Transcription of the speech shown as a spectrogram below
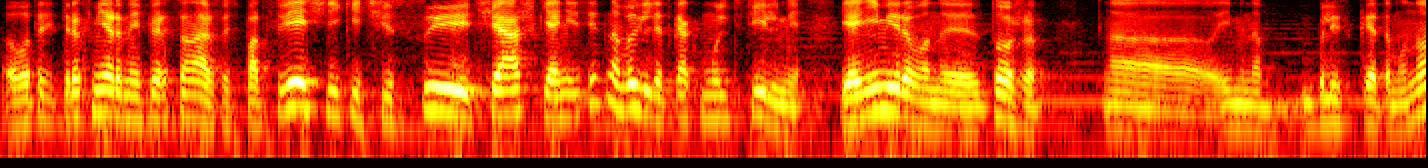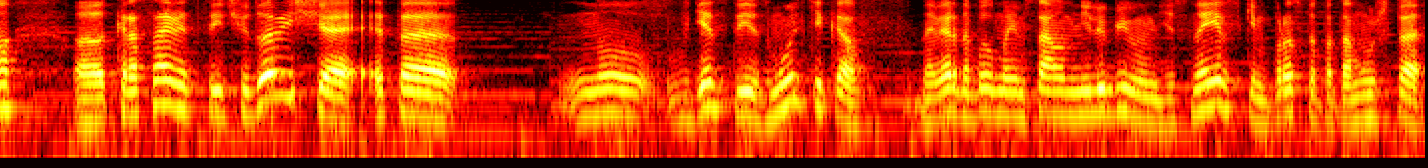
э, вот эти трехмерные персонажи, то есть подсвечники, часы, чашки, они действительно выглядят как в мультфильме, и анимированные тоже э, именно близко к этому, но э, «Красавица и чудовище» это, ну, в детстве из мультиков, наверное, был моим самым нелюбимым диснеевским, просто потому что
